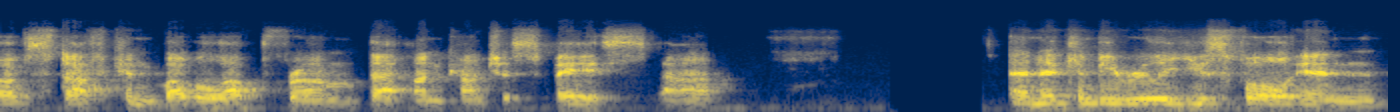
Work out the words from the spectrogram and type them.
of stuff can bubble up from that unconscious space uh, and it can be really useful in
